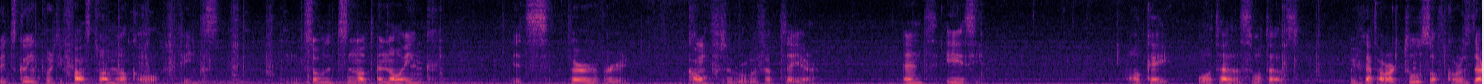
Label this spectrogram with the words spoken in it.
it's going pretty fast to unlock all the things. So it's not annoying. It's very very comfortable with a player. And easy. Okay what else what else? We've got our tools of course the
